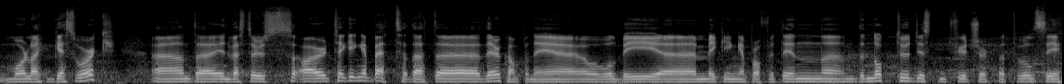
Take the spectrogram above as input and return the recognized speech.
more like guesswork and uh, investors are taking a bet that uh, their company uh, will be uh, making a profit in uh, the not too distant future, but we'll see.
